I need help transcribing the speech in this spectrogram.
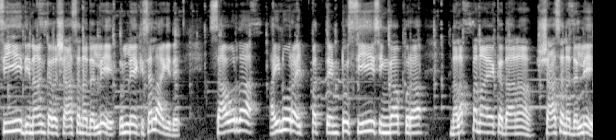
ಸಿಇ ದಿನಾಂಕದ ಶಾಸನದಲ್ಲಿ ಉಲ್ಲೇಖಿಸಲಾಗಿದೆ. ಸಾವಿರದ ಐನೂರ ಇಪ್ಪತ್ತೆಂಟು ಸಿ ಸಿಂಗಾಪುರ ನಲಪ್ಪನಾಯಕ ದಾನ ಶಾಸನದಲ್ಲಿ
